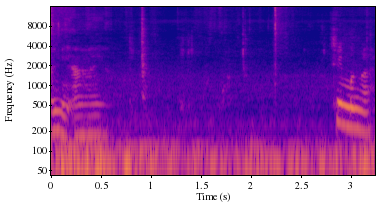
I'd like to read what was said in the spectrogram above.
อันนี้อายชิมมึงเลย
